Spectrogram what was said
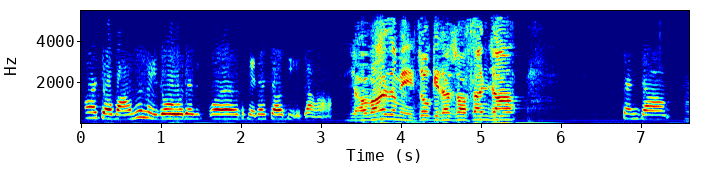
啊，小房子每周我得我给他烧几张啊？小房子每周给他烧三张，三张。嗯，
